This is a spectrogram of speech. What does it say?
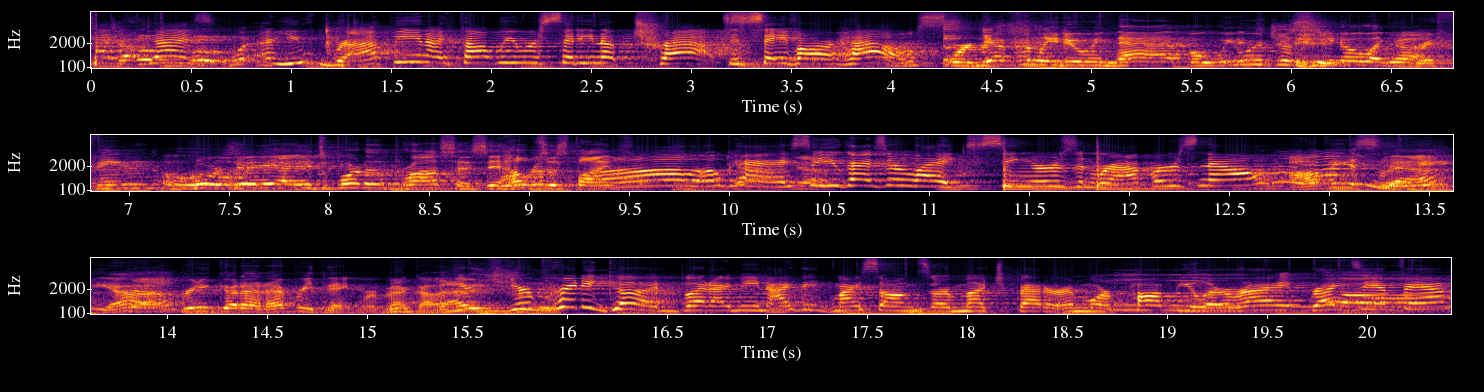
Guys, what, are you rapping? I thought we were setting up traps to save our house. We're definitely doing that, but we were just, you know, like Yeah. riffing. a Of course, little yeah, bit. yeah, it's a part of the process. It helps us find stuff. Oh, okay. So you guys are like mm-hmm. singers and rappers now? Oh, obviously, Yeah, yeah, yeah. pretty good at everything, Rebecca. That is You're true. pretty good, but I mean, I think my songs are much better and more popular, right? Right, Sam uh, Fam?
